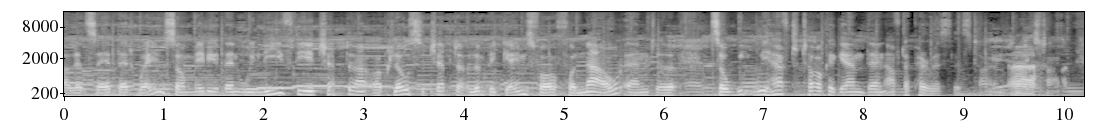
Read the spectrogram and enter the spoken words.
let's say it that way. So maybe then we leave the chapter or close the chapter Olympic Games for for now, and uh, so we, we have to talk again then after Paris this time, uh, next time,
